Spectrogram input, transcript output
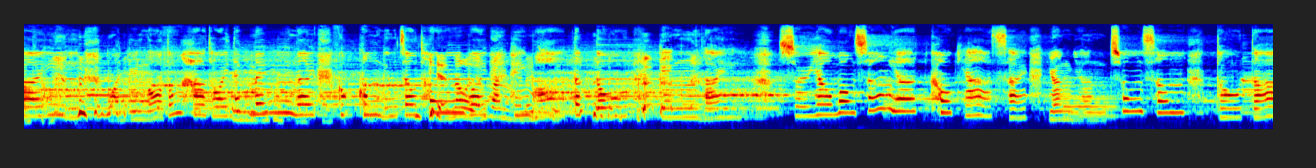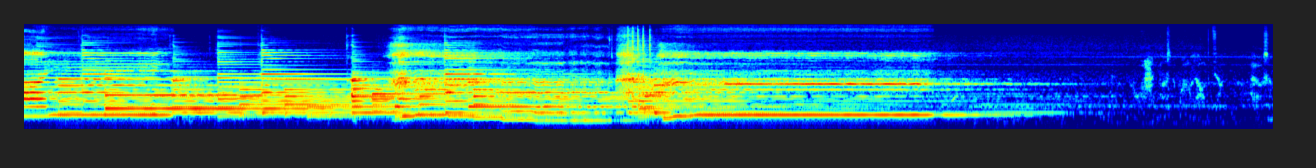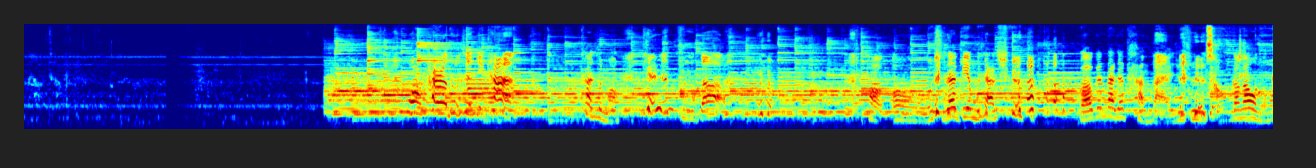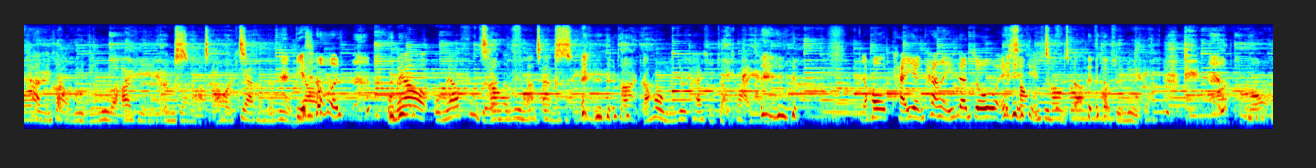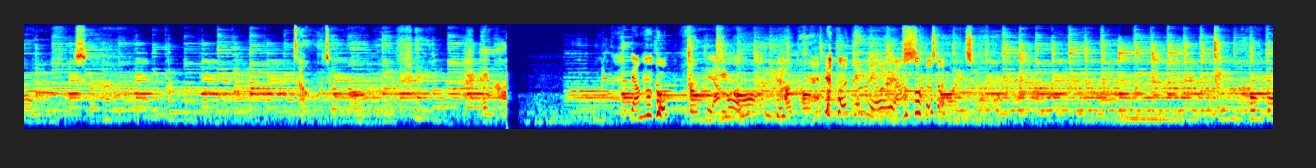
还原我懂下台的美丽，鞠躬了就退位，起码得到敬礼。谁又妄想一曲一世，让人忠心到底？在编不下去了。我要跟大家坦白，就是 刚刚我们看了一下，我们已经录了二十分钟了。然后 Tia 同学说我们要 我们要我们要负责任的录满半个小时，然后我们就开始找话题。然后抬眼看了一下周围，天是紫的，草是绿的。然后，然后，然后就没有然后了。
